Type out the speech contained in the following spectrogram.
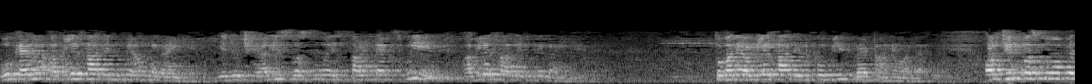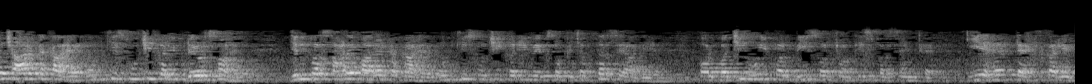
वो कह रहे हैं, अगले साल इन पे हम लगाएँगे। ये जो छियालीस वस्तुएँ इस साल टैक्स फ्री है, अगले साल इन पे लाएँगे तो मैंने अगले साल इनको भी वैट आने वाला है। और जिन वस्तुओं पे चार टका है, उनकी सूची करीब डेढ़ सौ है। जिन पर साढ़े बारह टका है, उनकी सूची करीब एक सौ पिचहत्तर से आगे है और बची हुई पर 20 और 34 परसेंट है। ये है टैक्स का रेट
